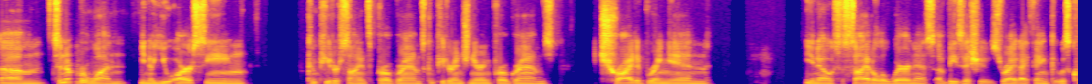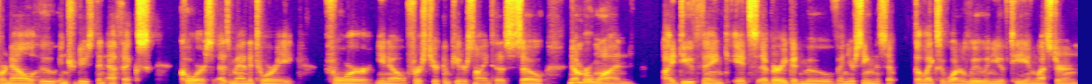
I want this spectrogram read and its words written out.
Um, so number one, you know, you are seeing computer science programs, computer engineering programs try to bring in you know societal awareness of these issues right? I think it was cornell who introduced an ethics course as mandatory for you know first year computer scientists. So number one i do think it's a very good move and you're seeing this at the likes of waterloo and u of t and western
